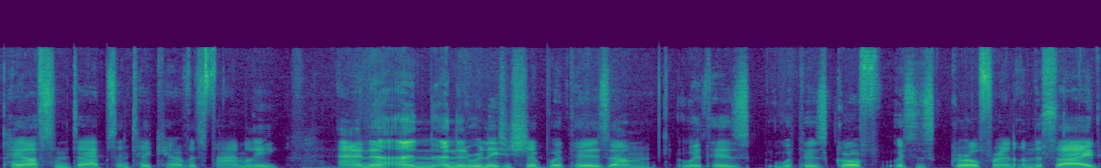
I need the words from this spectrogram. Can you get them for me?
pay off some debts and take care of his family, and uh, and and the relationship with his um with his with his girl with his girlfriend on the side,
